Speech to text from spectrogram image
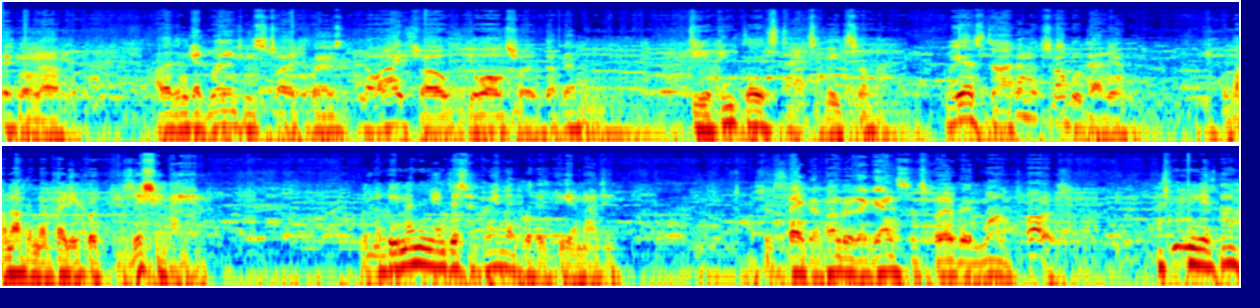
Signal now. I'll let him get well into his stride first, and when I throw, you all throw. Got that? Do you think they'll start to make trouble? We're starting the trouble, Daniel. We're not in a very good position here. Will there be many in disagreement with it, do you imagine? I should think a hundred against us for every one for us. As many as that?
